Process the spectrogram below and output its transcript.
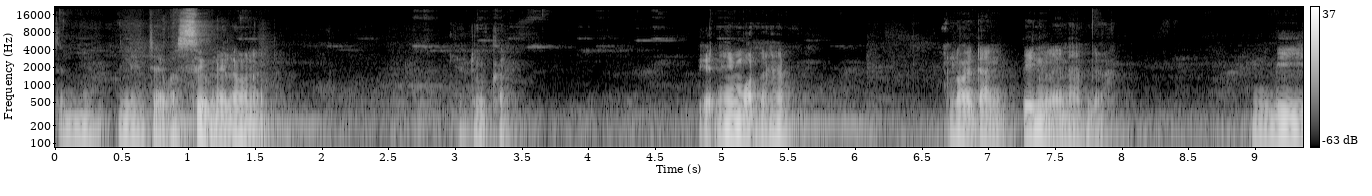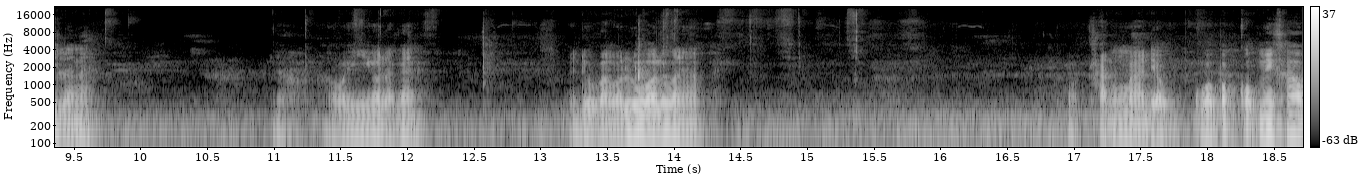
ตัวนี้ไม่แน่ใจว่าซึมได้แล้วนะเดี๋ยวดูกัน เปลี่ยนให้หมดนะครับ รอยดันปิ้นเลยนะครับเดี๋ยวบี้แล้วนะเดี๋ยวเอาไว้อยางนี้ก่อนแล้วกันไปดูกันว่ารั่วหรือเปล่านะครับพอคัดออกมาเดี๋ยวกลัวประกบไม่เข้า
